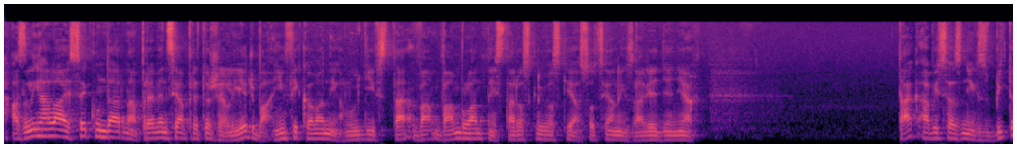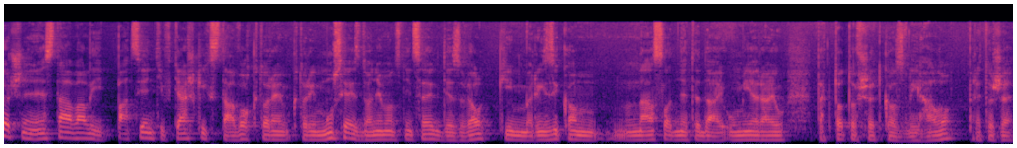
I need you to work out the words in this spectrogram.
A zlyhala aj sekundárna prevencia, pretože liečba infikovaných ľudí v, star- v ambulantnej starostlivosti a sociálnych zariadeniach tak, aby sa z nich zbytočne nestávali pacienti v ťažkých stavoch, ktoré, ktorí musia ísť do nemocnice, kde s veľkým rizikom následne teda aj umierajú, tak toto všetko zlyhalo, pretože,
